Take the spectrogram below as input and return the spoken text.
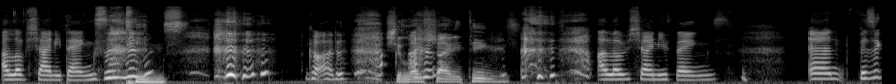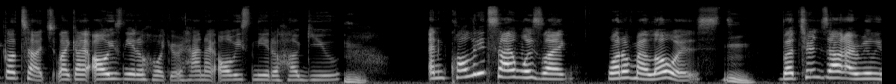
I love shiny things. Things. God, She loves shiny things. I love shiny things. And physical touch, like I always need to hold your hand. I always need to hug you. Mm. And quality time was like one of my lowest. Mm. But turns out I really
